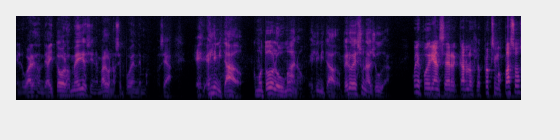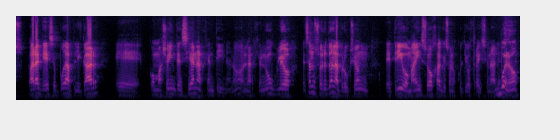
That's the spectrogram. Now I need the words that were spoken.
en lugares donde hay todos los medios sin embargo no se pueden... O sea, es, limitado, como todo lo humano, es limitado, pero es una ayuda. ¿Cuáles podrían ser, Carlos, los próximos pasos para que se pueda aplicar eh, con mayor intensidad en Argentina, ¿no? en la región núcleo, pensando sobre todo en la producción de trigo, maíz, soja, que son los cultivos tradicionales. Bueno,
